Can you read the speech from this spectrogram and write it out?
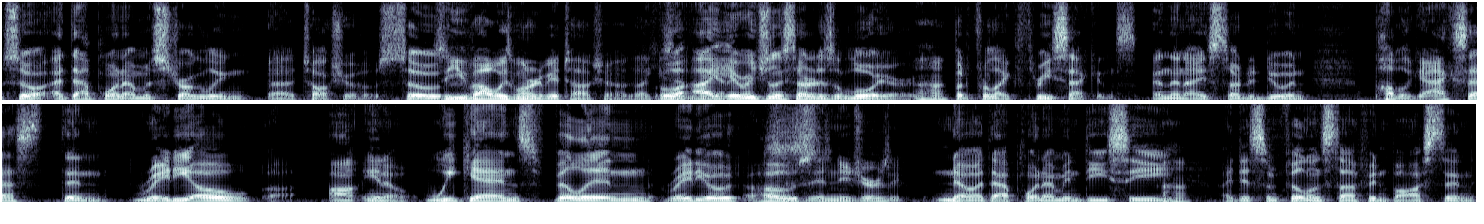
so at that point, I'm a struggling uh, talk show host. So, So you've always wanted to be a talk show, like you Well, I originally started as a lawyer, Uh-huh. but for like three seconds, and then I started doing public access, then radio. Uh, uh, you know, weekends, fill-in radio host. in New Jersey. no, at that point, I'm in DC. Uh-huh. I did some fill-in stuff in Boston.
